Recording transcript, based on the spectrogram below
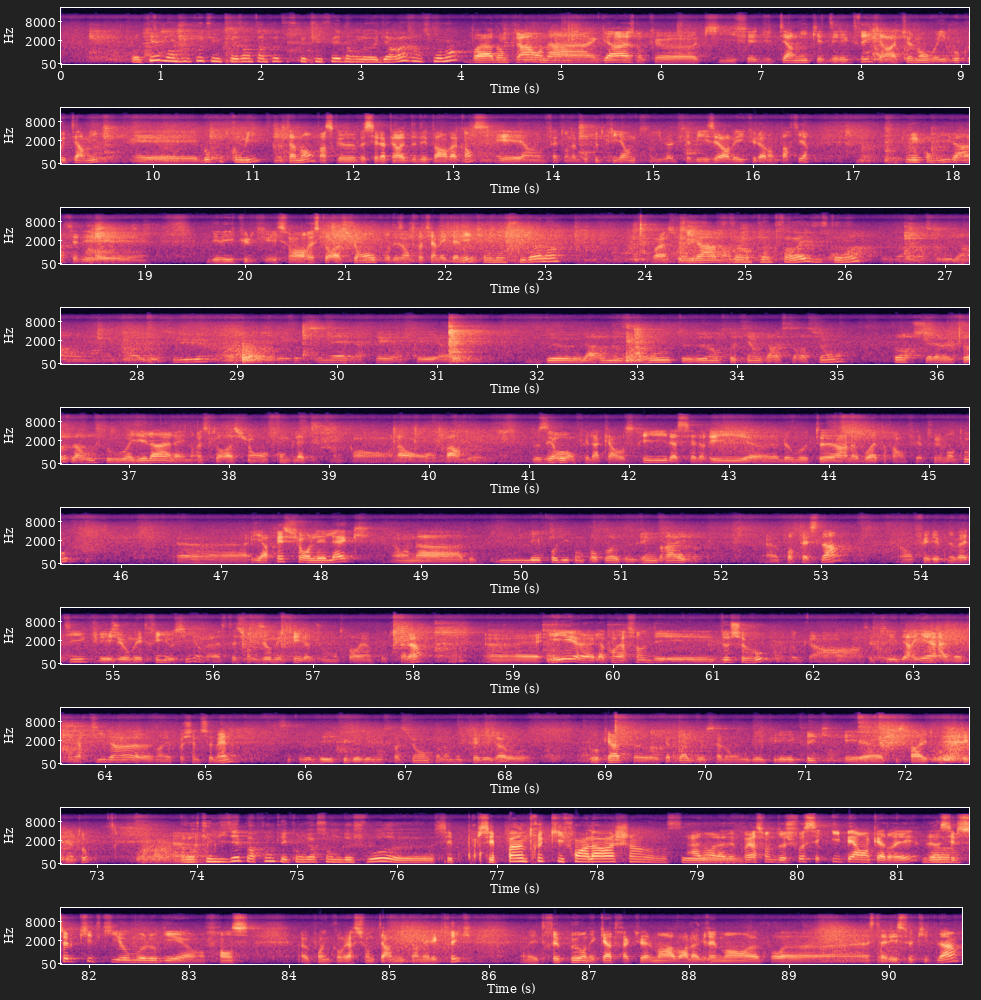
Ok, bon du coup tu me présentes un peu tout ce que tu fais dans le garage en ce moment Voilà, donc là on a un garage donc, euh, qui fait du thermique et de l'électrique. Alors actuellement vous voyez beaucoup de thermique et beaucoup de combis notamment parce que bah, c'est la période de départ en vacances et en fait on a beaucoup de clients qui veulent fiabiliser leur véhicule avant de partir. Tous les combis là c'est des, véhicules qui sont en restauration ou pour des entretiens mécaniques. Comment celui-là là Voilà celui-là. C'est en plein de travail justement. Voilà, celui-là on travaille dessus après on fait euh, de la remise en route, de l'entretien ou de la restauration. Porsche, c'est la même chose. La route que vous voyez là, elle a une restauration complète. là, on part de, zéro. On fait la carrosserie, la sellerie, euh, le moteur, la boîte, enfin, on fait absolument tout. Euh, et après, sur l'élec, on a les produits qu'on propose, donc Green Drive pour Tesla, on fait des pneumatiques, les géométries aussi, on a la station de géométrie, là je vous montrerai un peu tout à l'heure. Euh, et euh, la conversion des deux chevaux, donc celle qui est derrière, elle va être convertie euh, dans les prochaines semaines. C'était le véhicule de démonstration qu'on a montré déjà au, 4, au 4 balles de salon de véhicules électriques et qui sera rétrofité bientôt. Alors tu me disais par contre les conversions de deux chevaux, c'est pas un truc qu'ils font à l'arrache. Hein, ah non, la conversion de deux chevaux c'est hyper encadré. c'est le seul kit qui est homologué en France euh, pour une conversion thermique en électrique. On est très peu, on est quatre actuellement à avoir l'agrément euh, pour euh, installer ce kit-là.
